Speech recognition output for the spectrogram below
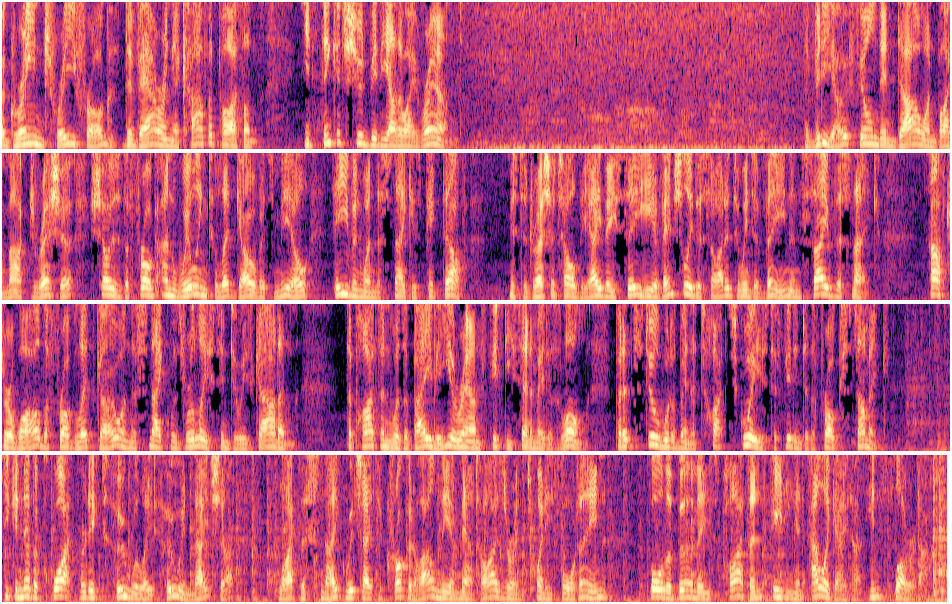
A green tree frog devouring a carpet python. You'd think it should be the other way round. The video, filmed in Darwin by Mark Drescher, shows the frog unwilling to let go of its meal even when the snake is picked up. Mr. Drescher told the ABC he eventually decided to intervene and save the snake. After a while, the frog let go and the snake was released into his garden. The python was a baby, around 50 centimetres long, but it still would have been a tight squeeze to fit into the frog's stomach. You can never quite predict who will eat who in nature, like the snake which ate the crocodile near Mount Isa in 2014, or the Burmese python eating an alligator in Florida.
